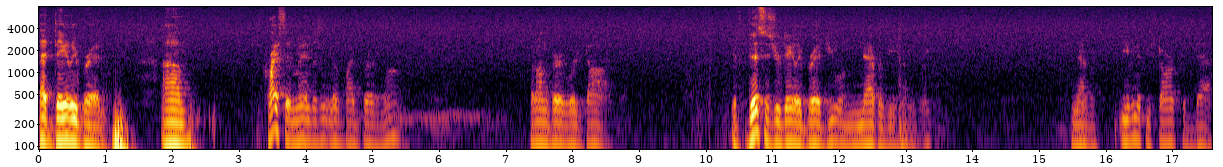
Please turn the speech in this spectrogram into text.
that daily bread. Um, Christ said man doesn't live by bread alone, but on the very word of God. If this is your daily bread, you will never be hungry. Never. Even if you starve to death,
